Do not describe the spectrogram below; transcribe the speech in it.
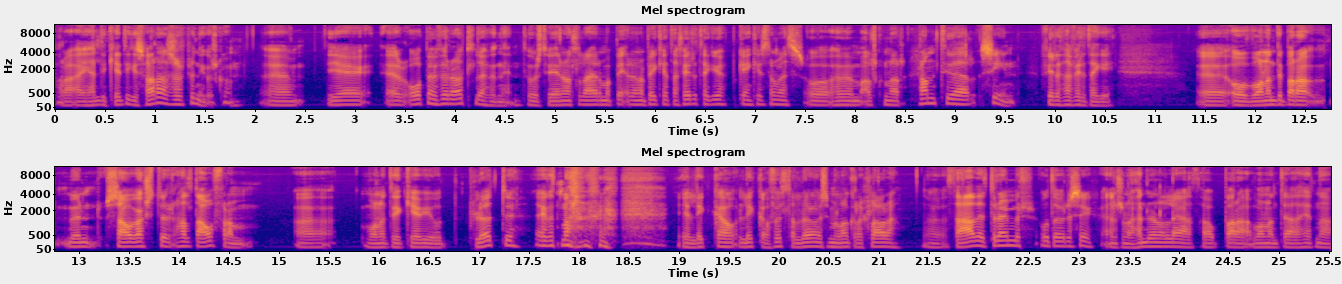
bara, ég held ég get ekki svarað þessar spurningu sko. Um, ég er ofinn fyrir öllu eitthvað þú veist, við erum alltaf erum að reyna að byggja þetta fyrirtæki upp, Genki Instruments og höfum alls konar framtíðar sín fyrir það fyrirtæki. Uh, og vonandi bara mun sávöxtur halda áfram. Uh, vonandi gef ég út plötu eitthvað ég ligga á, á fullt af lögum sem ég langar að klára það er draumur út af verið sig en svona höndunarlega þá bara vonandi að hérna,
